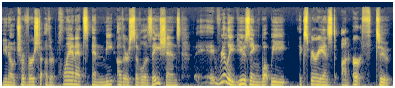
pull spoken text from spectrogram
you know traverse to other planets and meet other civilizations it, really using what we experienced on Earth to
